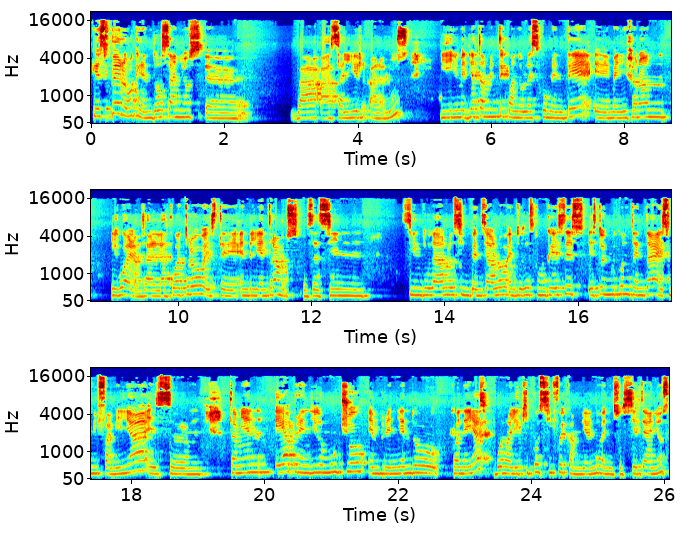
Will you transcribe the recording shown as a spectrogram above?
que espero que en dos años... Eh, va a salir a la luz. Y inmediatamente cuando les comenté, eh, me dijeron igual, o sea, a las cuatro este, le entramos, o sea, sin, sin dudarlo, sin pensarlo. Entonces, como que este estoy muy contenta, es mi familia, es, um, también he aprendido mucho emprendiendo con ellas. Bueno, el equipo sí fue cambiando en esos siete años,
